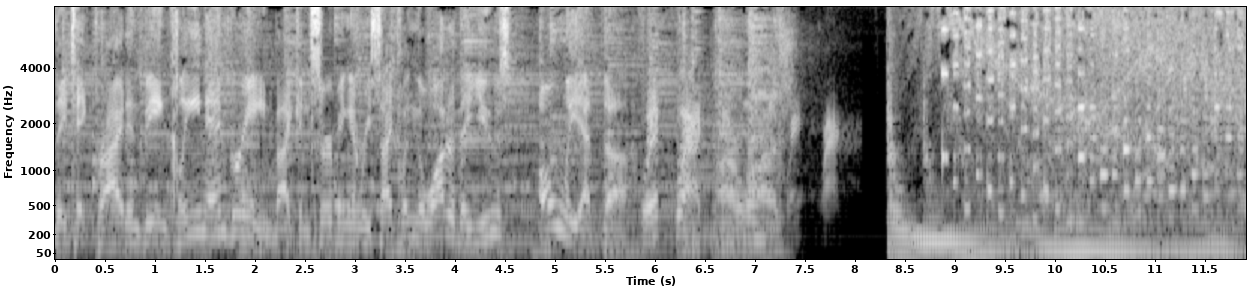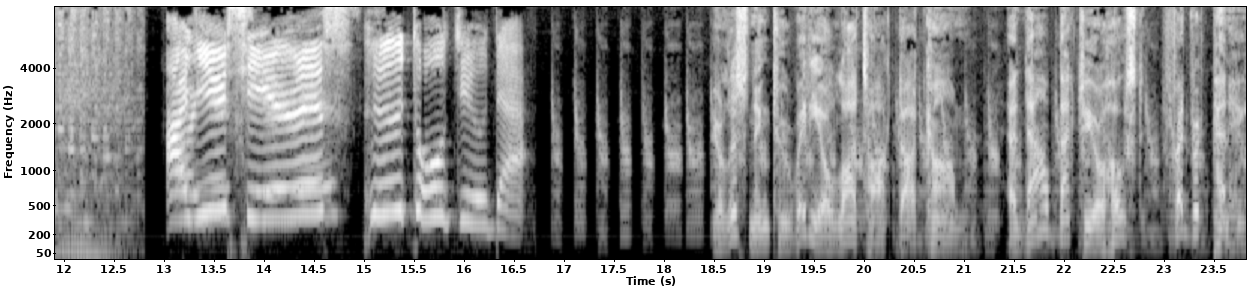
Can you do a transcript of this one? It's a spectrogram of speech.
They take pride in being clean and green by conserving and recycling the water they use only at the Quick Quack Car Wash. Are you serious? Who told you that? You're listening to RadioLawTalk.com. And now back to your host, Frederick Penney.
